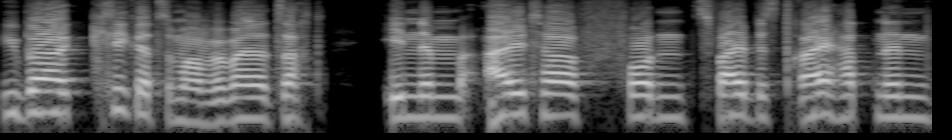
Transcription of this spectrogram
über Klicker zu machen, wenn man halt sagt, in einem Alter von zwei bis drei hat ein,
